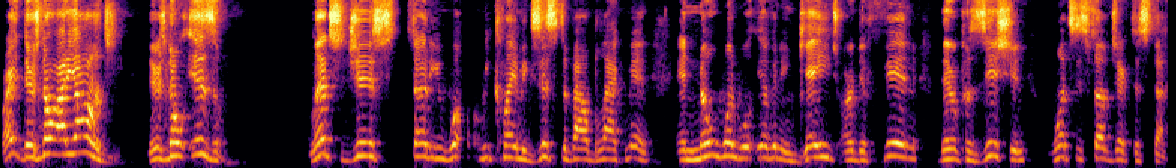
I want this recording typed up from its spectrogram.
right? There's no ideology, there's no ism. Let's just study what we claim exists about black men, and no one will even engage or defend their position once it's subject to study.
